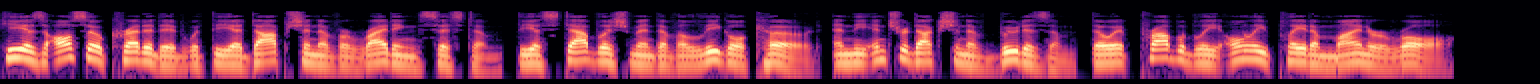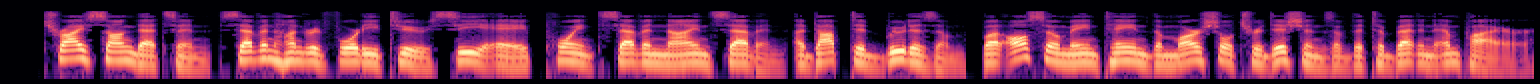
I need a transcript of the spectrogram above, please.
He is also credited with the adoption of a writing system, the establishment of a legal code, and the introduction of Buddhism, though it probably only played a minor role. Tri Songdetsen 742 ca. adopted Buddhism, but also maintained the martial traditions of the Tibetan Empire.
